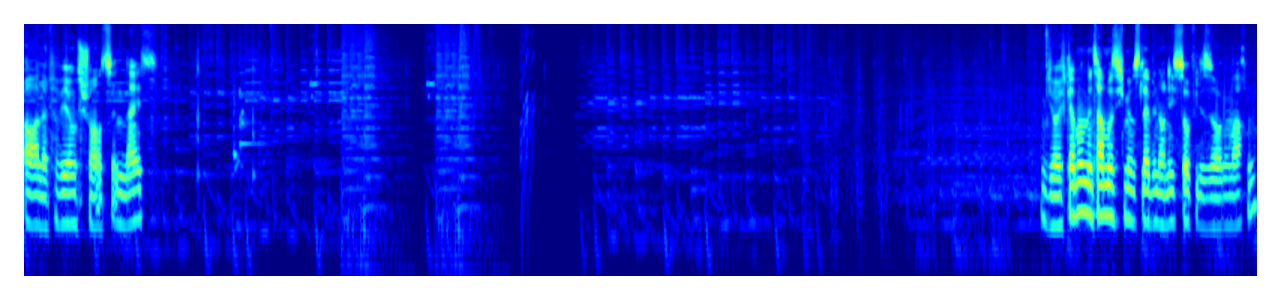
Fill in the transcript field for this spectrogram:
Oh, eine Verwirrungschance. Nice. Ja, ich glaube momentan muss ich mir ums Level noch nicht so viele Sorgen machen.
